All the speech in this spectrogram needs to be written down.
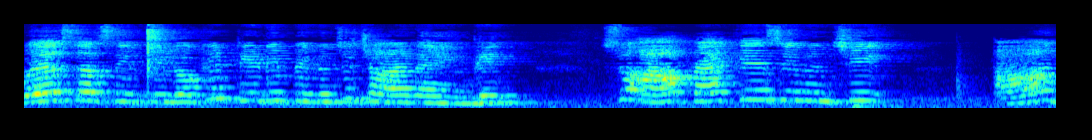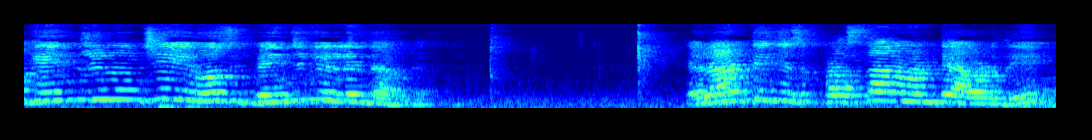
వైఎస్ఆర్సీపీలోకి టీడీపీ నుంచి జాయిన్ అయింది. సో ఆ ప్యాకేజీ నుంచి ఆ గెంజు నుంచి ఈ రోజు బెంజ్కి వెళ్ళింది ఆవిడ. ఎలాంటి ప్రస్థానం అంటే ఆవిడది.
